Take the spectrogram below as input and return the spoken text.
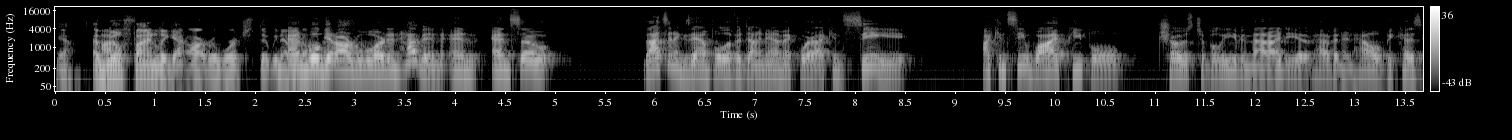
Yeah. And we'll finally get our rewards that we never And we'll get our reward in heaven. And and so that's an example of a dynamic where I can see I can see why people chose to believe in that idea of heaven and hell because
